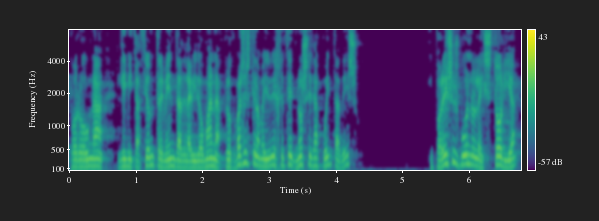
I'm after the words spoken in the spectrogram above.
por una limitación tremenda de la vida humana. Lo que pasa es que la mayoría de gente no se da cuenta de eso. Y por eso es bueno la historia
